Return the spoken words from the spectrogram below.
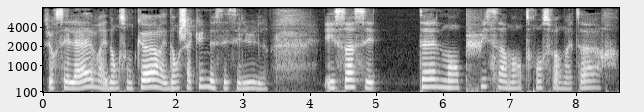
sur ses lèvres et dans son cœur et dans chacune de ses cellules. Et ça, c'est tellement puissamment transformateur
